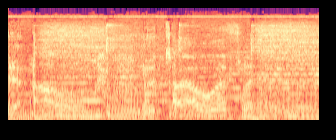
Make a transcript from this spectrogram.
de oude betrouwe fles.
